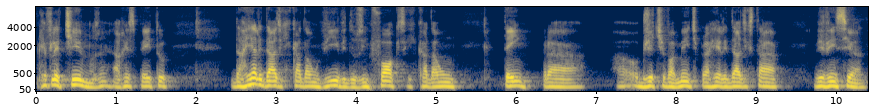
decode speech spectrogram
refletirmos né, a respeito da realidade que cada um vive, dos enfoques que cada um tem para objetivamente para a realidade que está vivenciando.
